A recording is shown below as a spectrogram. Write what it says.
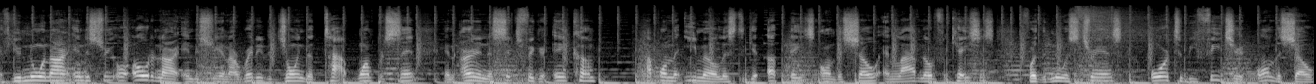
If you're new in our industry or old in our industry and are ready to join the top 1% in earning a six figure income, hop on the email list to get updates on the show and live notifications for the newest trends or to be featured on the show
